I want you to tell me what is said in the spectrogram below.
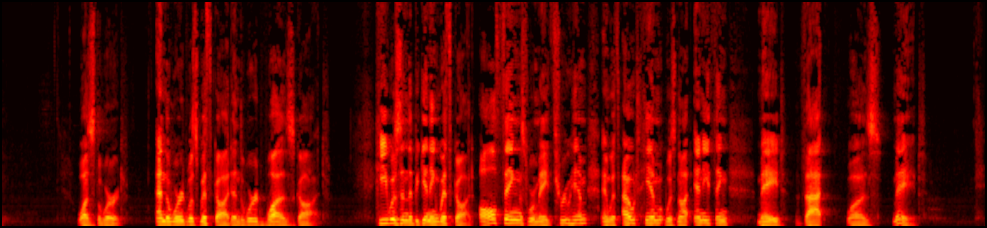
was the Word, and the Word was with God, and the Word was God. He was in the beginning with God. All things were made through him, and without him was not anything made that was made.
